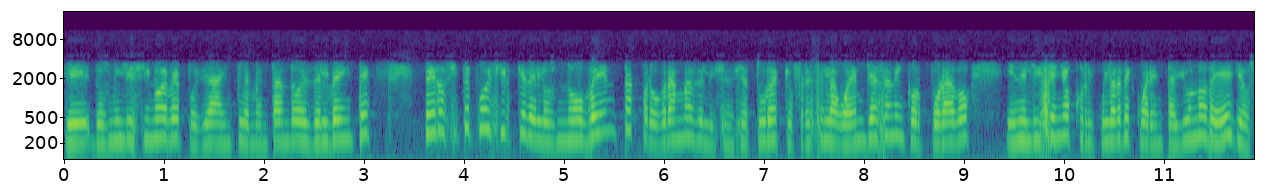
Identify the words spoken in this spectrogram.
eh, 2019 pues ya implementando desde el 20 pero sí te puedo decir que de los 90 programas de licenciatura que ofrece la UAM ya se han incorporado en el diseño curricular de 41 de ellos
